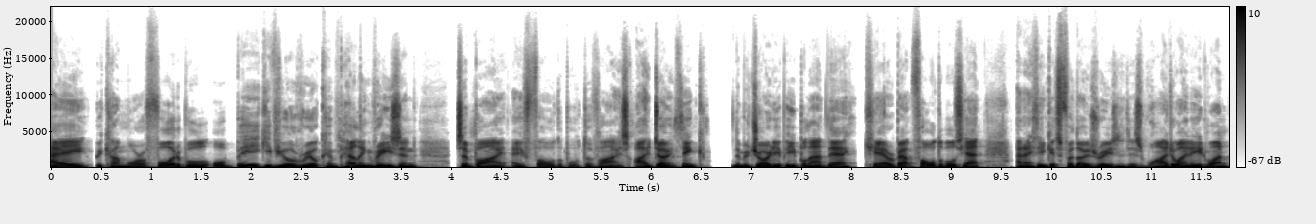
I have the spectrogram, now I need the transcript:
a, become more affordable, or B, give you a real compelling reason to buy a foldable device. I don't think the majority of people out there care about foldables yet, and I think it's for those reasons is why do I need one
